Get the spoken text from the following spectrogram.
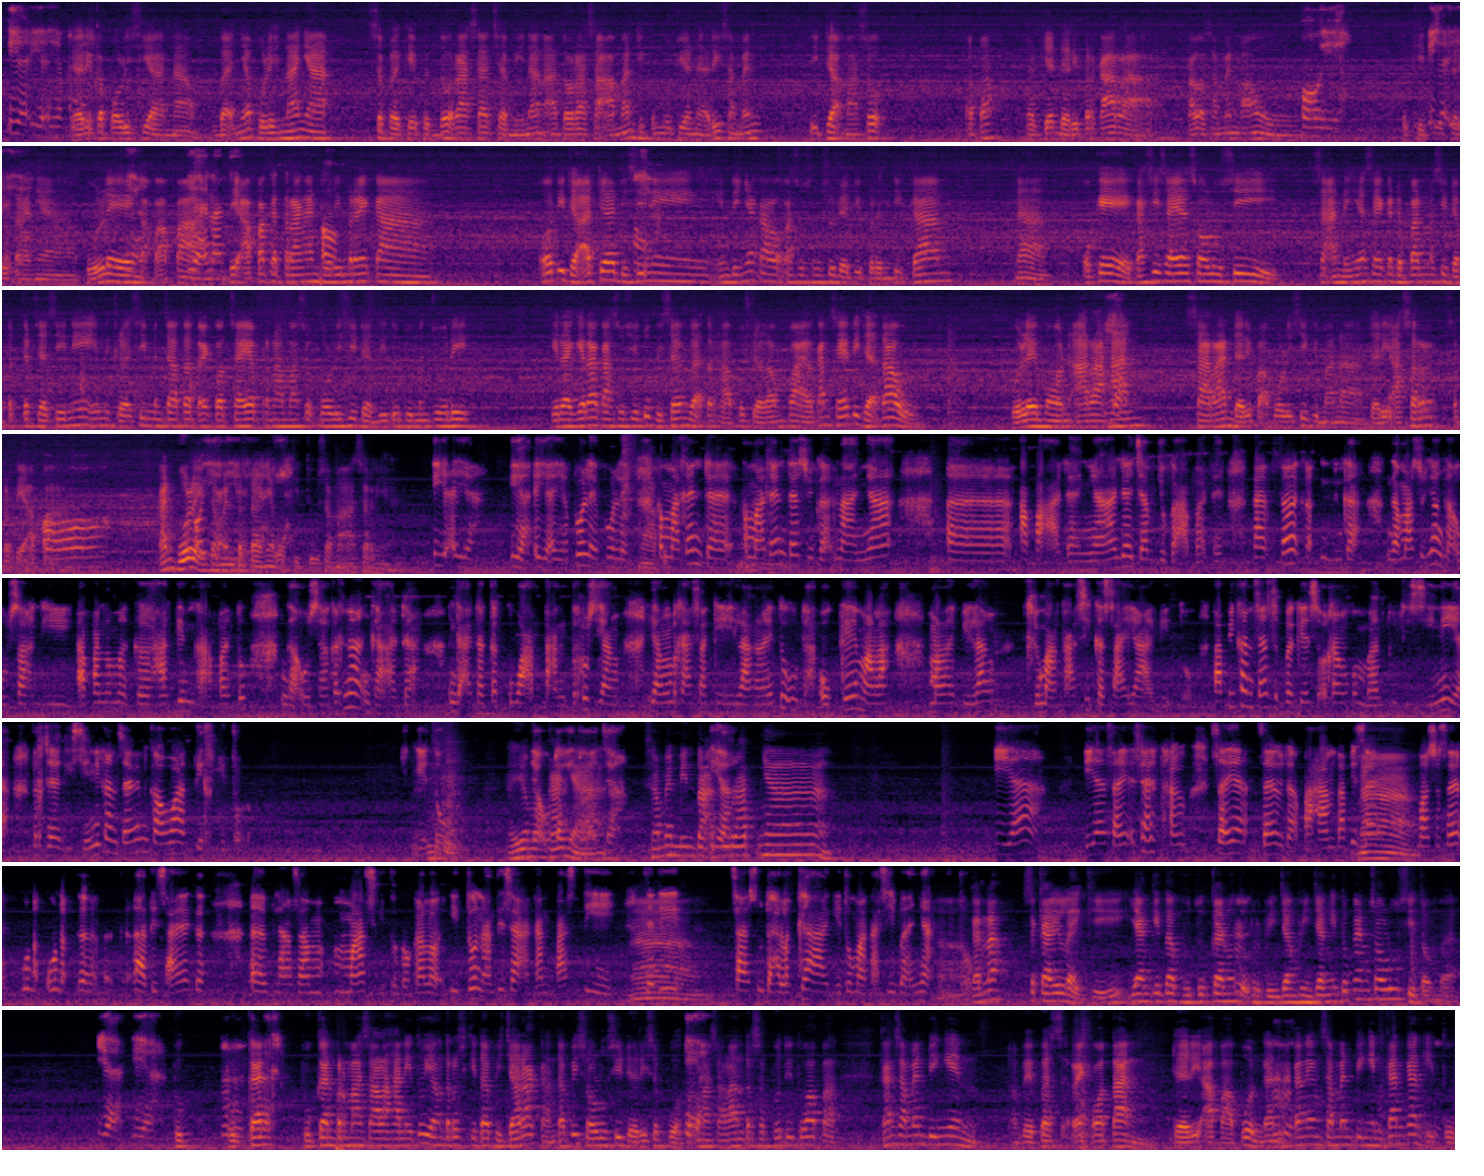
Iya, iya, iya. benar. dari kepolisian. Nah, mbaknya boleh nanya sebagai bentuk rasa jaminan atau rasa aman di kemudian hari sampean tidak masuk apa bagian dari perkara. Kalau sampean mau Oh iya. begitu Iya, iya, ceritanya boleh Iya. nggak apa-apa Iya, nanti nanti. apa keterangan Oh. dari mereka oh tidak ada di sini. Intinya kalau kasusmu sudah diberhentikan nah oke kasih saya solusi. Seandainya saya ke depan masih dapat kerja sini imigrasi mencatat rekod saya pernah masuk polisi dan dituduh mencuri. Kira-kira kasus itu bisa nggak terhapus dalam file? Kan saya tidak tahu. Boleh mohon arahan saran dari Pak Polisi gimana? Dari Aser seperti apa? Oh. kan boleh Oh, iya, sampean iya, bertanya iya, iya. begitu sama Asernya Iya, iya. Iya, iya, iya, boleh, boleh. Nah, Kemarin da, kemarin dia juga nanya eh, apa adanya, dia jawab juga apa adanya. Karena nggak nggak maksudnya nggak usah di apa nama ke hakim ke apa itu nggak usah karena nggak ada nggak ada kekuatan. Terus yang yang merasa kehilangan itu udah oke malah malah bilang terima kasih ke saya gitu. Tapi kan saya sebagai seorang pembantu di sini ya kerja di sini kan saya kan khawatir gitu loh. Gitu. Ayo Ya gitu makanya aja. sampean minta Iya. suratnya Iya, iya saya saya tahu, saya saya udah paham, tapi saya nah maksud saya unek-unek ke, ke hati saya ke eh, bilang sama Mas gitu loh, kalau itu nanti saya akan pasti. nah, Jadi saya sudah lega gitu, makasih banyak nah, gitu. karena sekali lagi yang kita butuhkan Hmm. untuk berbincang-bincang itu kan solusi toh mbak Iya, iya. Bukan benar. bukan permasalahan itu yang terus kita bicarakan tapi solusi dari sebuah Iya. permasalahan tersebut itu apa kan sampean pingin bebas rekotan dari apa pun kan kan yang sampean pinginkan kan itu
